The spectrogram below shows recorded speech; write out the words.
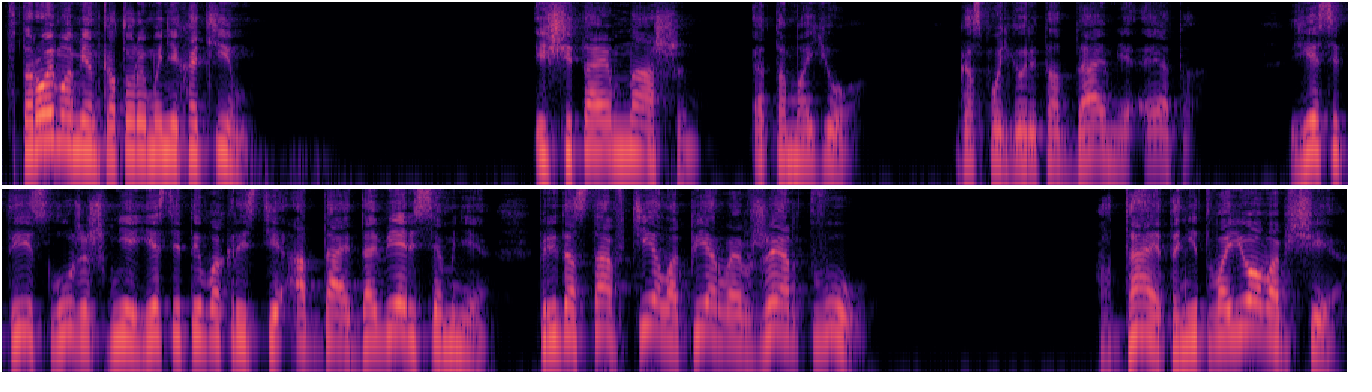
Второй момент, который мы не хотим – и считаем нашим. Это мое. Господь говорит, отдай мне это. Если ты служишь мне, если ты во Христе, отдай, доверься мне. Предоставь тело первое в жертву. Отдай, это не твое вообще.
